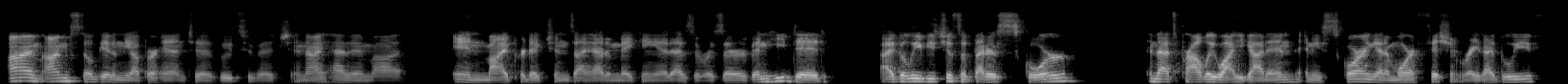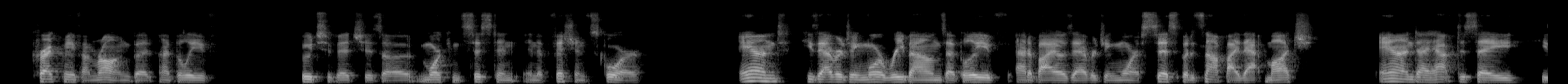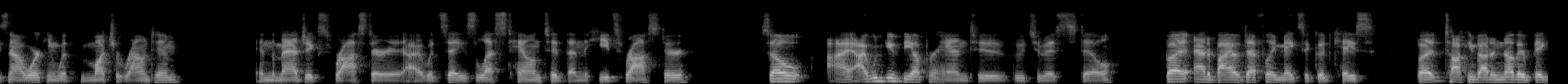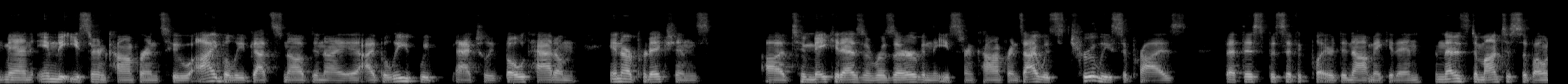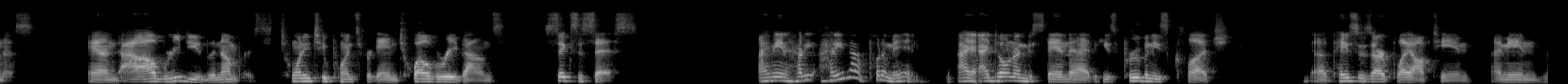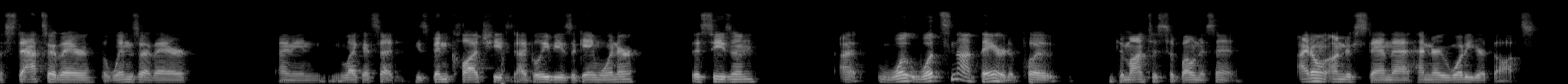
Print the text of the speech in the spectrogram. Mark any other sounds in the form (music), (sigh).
I'm I'm still giving the upper hand to Vucevic, and I had him uh, in my predictions, I had him making it as a reserve, and he did. I believe he's just a better scorer, and that's probably why he got in. And he's scoring at a more efficient rate, I believe. Correct me if I'm wrong, but I believe Vucevic is a more consistent and efficient scorer. And he's averaging more rebounds. I believe Adebayo is averaging more assists, but it's not by that much. And I have to say, he's not working with much around him and the Magic's roster, I would say, is less talented than the Heat's roster. So I, I would give the upper hand to Vucevic still, but Adebayo definitely makes a good case. But talking about another big man in the Eastern Conference who I believe got snubbed, and I, I believe we actually both had him in our predictions uh, to make it as a reserve in the Eastern Conference. I was truly surprised that this specific player did not make it in, and that is Domantas Sabonis. And I'll read you the numbers 22 points per game, 12 rebounds, six assists. I mean, how do you, how do you not put him in? I, I don't understand that. He's proven he's clutch. Uh, Pacers are a playoff team. I mean, the stats are there, the wins are there. I mean, like I said, he's been clutch. He's, I believe, he's a game winner this season. Uh, what what's not there to put Domantas Sabonis in? I don't understand that, Henry. What are your thoughts?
